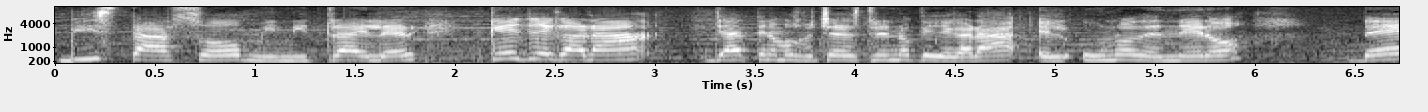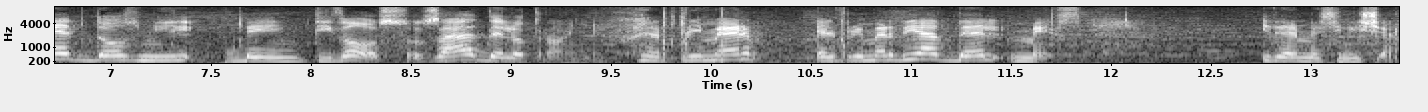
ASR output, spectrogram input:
vistazo mini trailer que llegará, ya tenemos fecha de estreno que llegará el 1 de enero de 2022, o sea, del otro año. El primer, el primer día del mes y del mes inicial.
